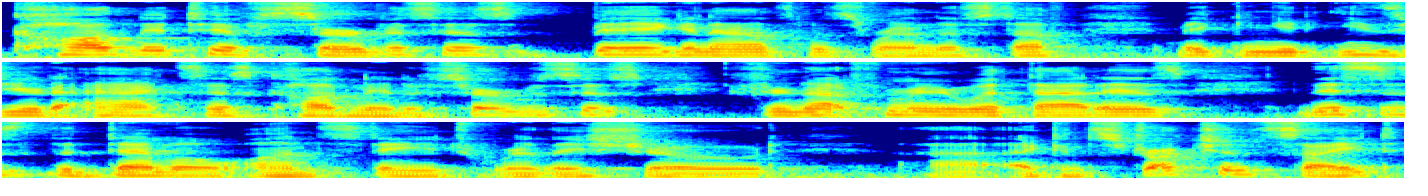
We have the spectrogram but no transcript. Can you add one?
Cognitive services, big announcements around this stuff, making it easier to access cognitive services. If you're not familiar with that is, this is the demo on stage where they showed uh, a construction site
